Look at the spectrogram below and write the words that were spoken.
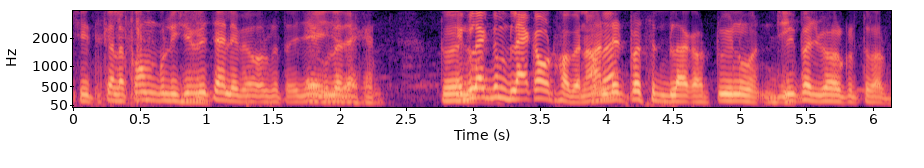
শীতকালে কম্বল হিসেবে চাইলে ব্যবহার করতে যে যেগুলো দেখেন। এগুলো একদম ব্ল্যাক আউট হবে না hundred percent blackout two in one দুই পাশ ব্যবহার করতে পারব।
